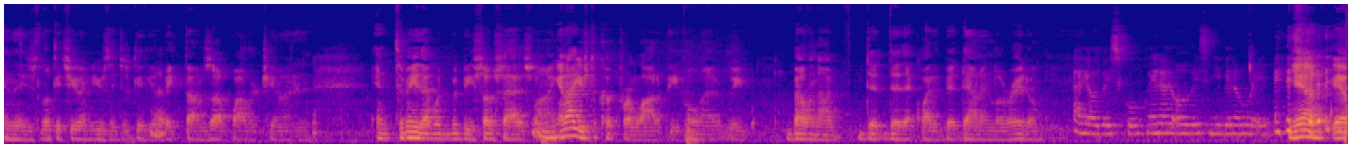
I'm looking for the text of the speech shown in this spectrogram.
and they just look at you and usually just give you a big thumbs up while they're chewing and. And to me, that would, would be so satisfying. And I used to cook for a lot of people. Uh, we, Belle and I did did that quite a bit down in Laredo. I always cook and I always give it away. Yeah, yeah,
